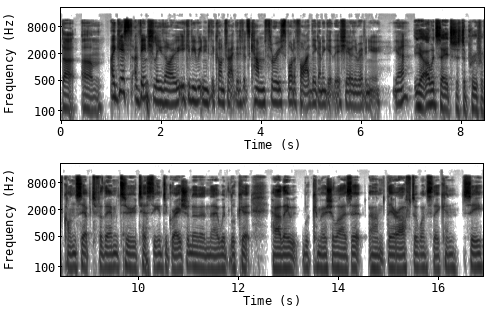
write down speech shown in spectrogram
that. Um, I guess eventually, though, it could be written into the contract that if it's come through Spotify, they're going to get their share of the revenue. Yeah. Yeah, I would say it's just a proof of concept for them to test the integration and then they would look at how they would commercialize it um, thereafter once they can see,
